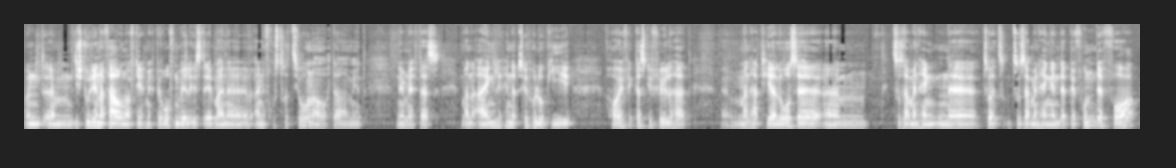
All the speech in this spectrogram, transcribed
Und ähm, die Studienerfahrung, auf die ich mich berufen will, ist eben eine, eine Frustration auch damit, nämlich dass man eigentlich in der Psychologie häufig das Gefühl hat, äh, man hat hier lose ähm, zusammenhängende, zusammenhängende Befunde vor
